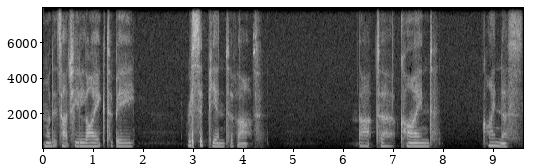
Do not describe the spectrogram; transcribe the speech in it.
what it's actually like to be recipient of that, that uh, kind kindness.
